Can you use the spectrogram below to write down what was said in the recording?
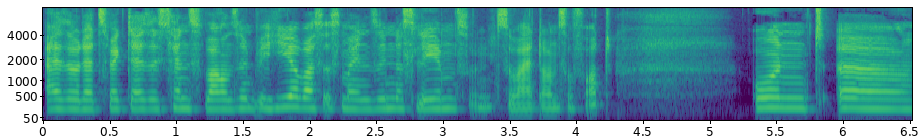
also der Zweck der Existenz, warum sind wir hier, was ist mein Sinn des Lebens und so weiter und so fort. Und äh,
